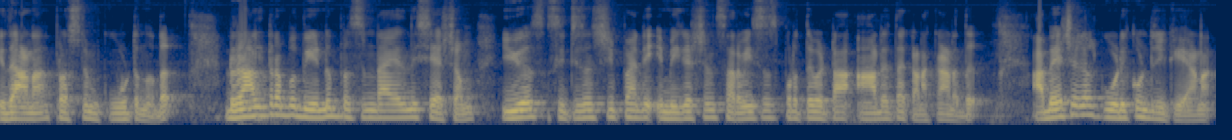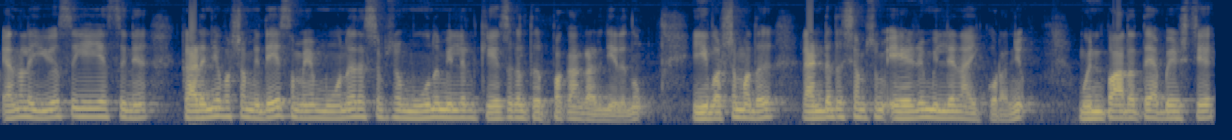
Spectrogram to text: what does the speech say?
ഇതാണ് പ്രശ്നം കൂട്ടുന്നത്. ഡൊണാൾഡ് ട്രംപ് വീണ്ടും പ്രസിഡന്റായതിനു ശേഷം U S citizenship and immigration services പുറത്തുവിട്ട ആദ്യത്തെ കണക്കാണിത്. അപേക്ഷകൾ കൂടിക്കൊണ്ടിരിക്കുകയാണ്. എന്നാൽ യു എസ് ഐ എസിന് കഴിഞ്ഞ വർഷം ഇതേ സമയം മൂന്ന് ദശാംശം മൂന്ന് മില്യൺ കേസുകൾ തീർപ്പാക്കാൻ കഴിഞ്ഞിരുന്നു. ഈ വർഷം അത് രണ്ട് ദശാംശം ഏഴ് മില്യണായി കുറഞ്ഞു. മുൻപാദത്തെ അപേക്ഷിച്ച്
